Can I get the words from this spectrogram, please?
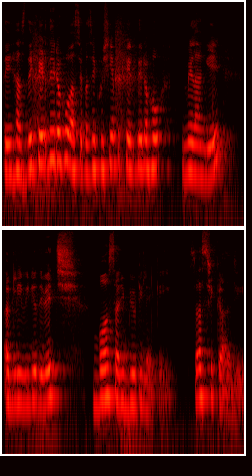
ਤੇ ਹੱਸਦੇ ਖੇਡਦੇ ਰਹੋ, ਆਸੇ-ਪਾਸੇ ਖੁਸ਼ੀਆਂ ਬਖੇਰਦੇ ਰਹੋ। ਮਿਲਾਂਗੇ ਅਗਲੀ ਵੀਡੀਓ ਦੇ ਵਿੱਚ। ਬਹੁਤ ਸਾਰੀ ਬਿਊਟੀ ਲੈ ਕੇ ਸਤਿ ਸ਼੍ਰੀ ਅਕਾਲ ਜੀ।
